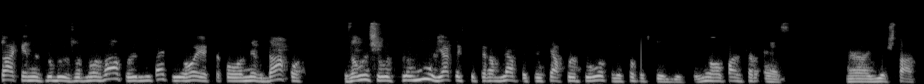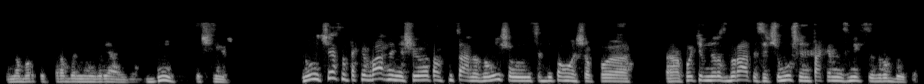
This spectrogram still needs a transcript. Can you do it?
так і не зробив жодного залпу. В результаті його як такого невдаху залишили в Криму в якості корабля прикриття ППО Телесопольської об'єкти. У нього Пантер С е, є штатний на борту корабельного варіанті. Був точніше. Ну і чесно, таке враження, що його там спеціально залишили лише для того, щоб потім не розбиратися, чому ж він так і не зміг це зробити.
